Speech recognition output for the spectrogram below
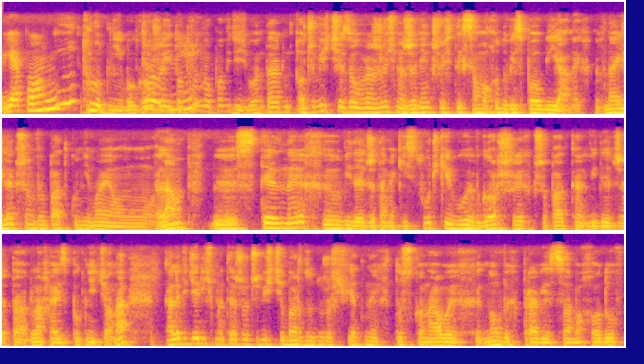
Japonii. Trudniej, bo gorzej Trudniej. to trudno powiedzieć, bo tak, oczywiście zauważyliśmy, że większość tych samochodów jest poobijanych. W najlepszym wypadku nie mają lamp stylnych, widać, że tam jakieś stłuczki były, w gorszych przypadkach widać, że ta blacha jest pognieciona, ale widzieliśmy też oczywiście bardzo dużo świetnych, doskonałych, nowych prawie samochodów,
